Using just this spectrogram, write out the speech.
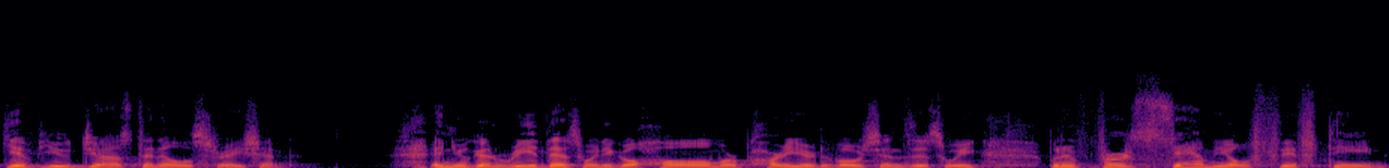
give you just an illustration. And you can read this when you go home or part of your devotions this week. But in 1 Samuel 15,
